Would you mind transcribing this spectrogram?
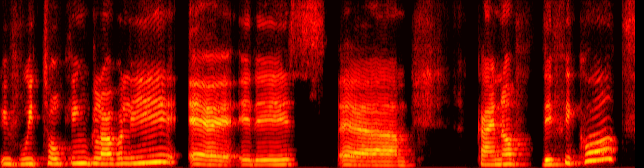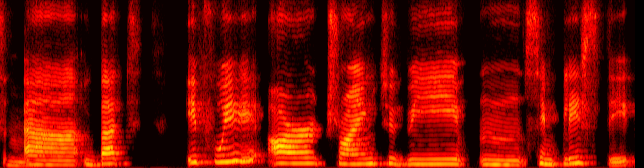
if we're talking globally, uh, it is um, kind of difficult. Mm. Uh, but if we are trying to be um, simplistic,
